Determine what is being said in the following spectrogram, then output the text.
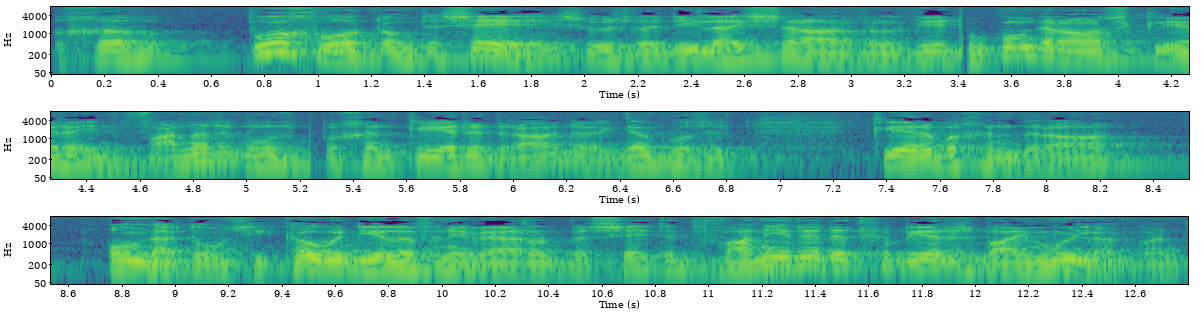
gepoog word om te sê soos wat die luisteraar wil weet, hoekom dra ons klere en wanneer het ons begin klere dra? Nou ek dink ons het klere begin dra omdat ons die koue dele van die wêreld beset het. Wanneer dit gebeur is baie moeilik want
